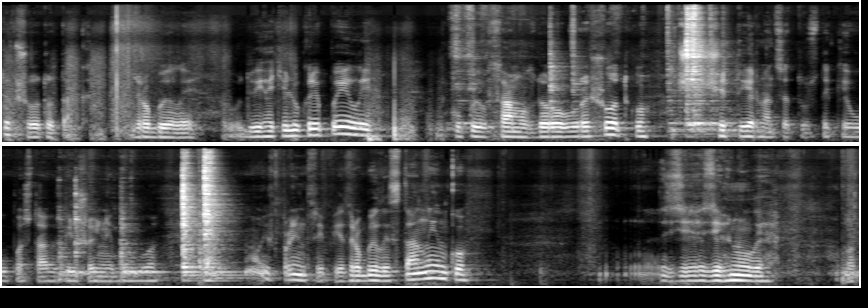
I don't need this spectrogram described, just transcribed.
Так що ото так. Зробили двигатель укріпили. Купив саму здорову решетку. 14 з ДКУ поставив, більше й не було. Ну і в принципі зробили станинку. Зігнули от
